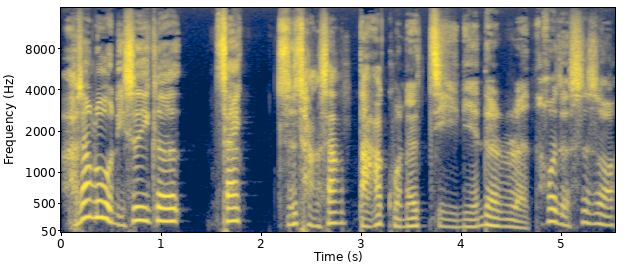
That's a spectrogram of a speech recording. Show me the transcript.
好像如果你是一个在职场上打滚了几年的人，或者是说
